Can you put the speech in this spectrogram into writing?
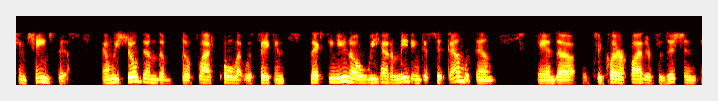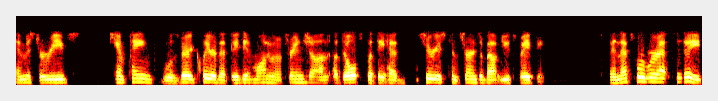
can change this. And we showed them the, the flash poll that was taken. Next thing you know, we had a meeting to sit down with them and uh, to clarify their position. And Mr. Reeves' campaign was very clear that they didn't want to infringe on adults, but they had serious concerns about youth vaping. And that's where we're at today.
